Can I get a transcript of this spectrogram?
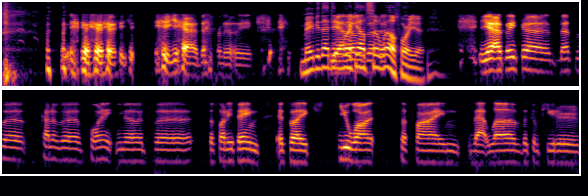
yeah, definitely. Maybe that didn't yeah, work that out so well for you. Yeah, I think uh, that's the kind of the point. You know, it's uh, the funny thing. It's like you want to find that love. The computer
